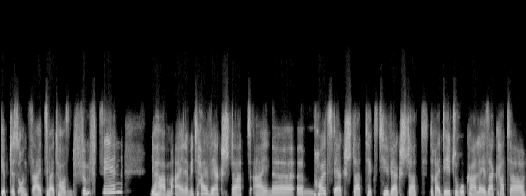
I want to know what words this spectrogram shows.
gibt es uns seit 2015. Wir haben eine Metallwerkstatt, eine ähm, Holzwerkstatt, Textilwerkstatt, 3D-Drucker, Lasercutter.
